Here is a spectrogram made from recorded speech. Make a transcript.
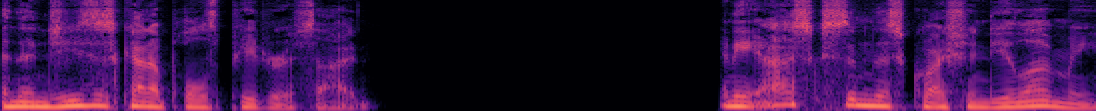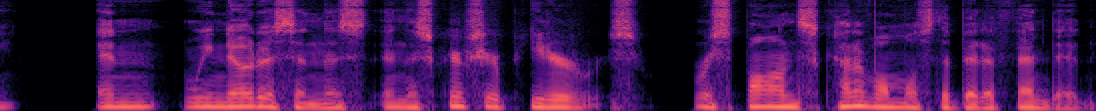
And then Jesus kind of pulls Peter aside and he asks him this question, do you love me? And we notice in this, in the scripture, Peter responds kind of almost a bit offended.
